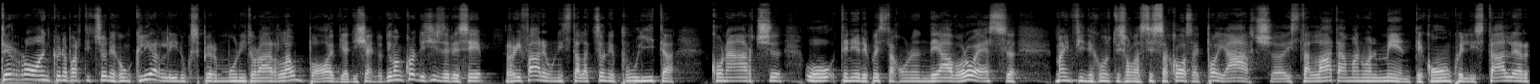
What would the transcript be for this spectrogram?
Terrò anche una partizione con Clear Linux per monitorarla un po' e via dicendo. Devo ancora decidere se rifare un'installazione pulita con Arch o tenere questa con Endeavor OS, ma in fin dei conti sono la stessa cosa. E poi Arch installata manualmente con quell'installer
